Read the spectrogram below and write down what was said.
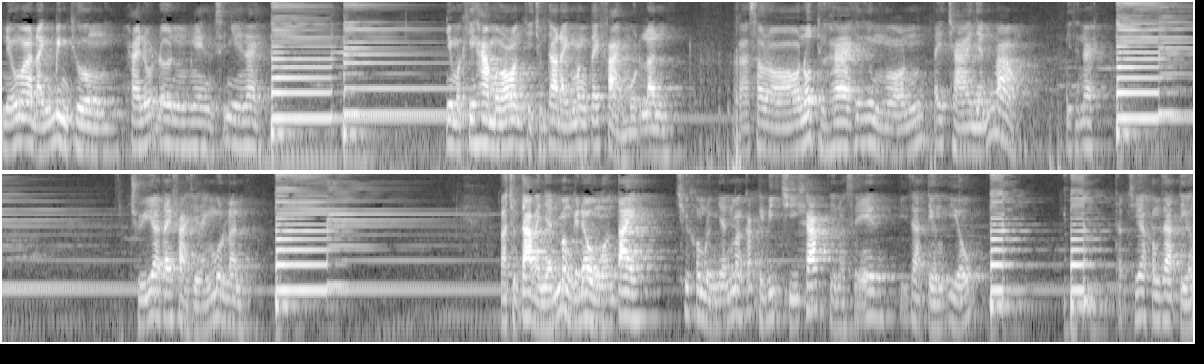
Nếu mà đánh bình thường hai nốt đơn nghe sẽ như thế này. Nhưng mà khi hammer on thì chúng ta đánh bằng tay phải một lần và sau đó nốt thứ hai sẽ dùng ngón tay trái nhấn vào như thế này. Chú ý là tay phải chỉ đánh một lần. Và chúng ta phải nhấn bằng cái đầu ngón tay chứ không được nhấn vào các cái vị trí khác thì nó sẽ bị ra tiếng yếu. Thậm chí là không ra tiếng.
